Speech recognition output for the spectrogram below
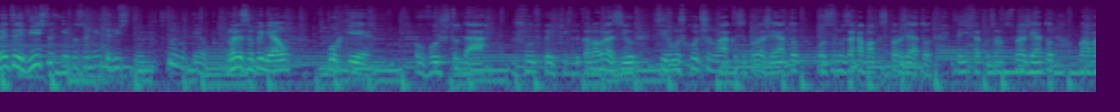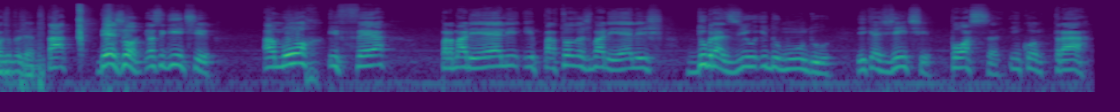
Eu entrevisto e a pessoa me entrevista tudo no tempo. Manda sua opinião, porque eu vou estudar junto com a equipe do Canal Brasil se vamos continuar com esse projeto ou se vamos acabar com esse projeto. Se a gente vai continuar com esse projeto, vamos acabar com esse projeto, tá? Beijo! E é o seguinte: amor e fé para Marielle e para todas as Marielles do Brasil e do mundo. E que a gente possa encontrar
